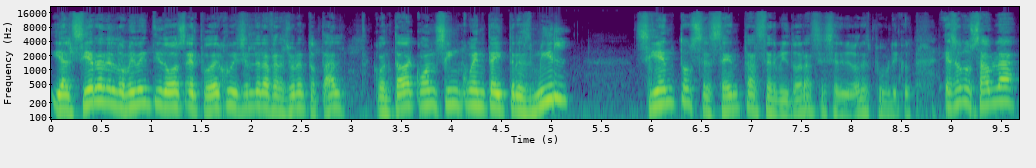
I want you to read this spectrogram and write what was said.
y al cierre del 2022 el Poder Judicial de la Federación en total contaba con 53.160 servidoras y servidores públicos. Eso nos habla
